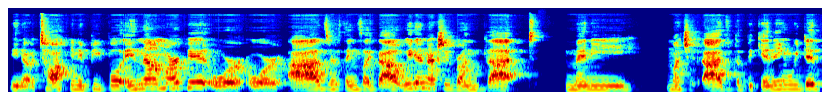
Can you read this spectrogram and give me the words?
you know talking to people in that market or or ads or things like that. We didn't actually run that many much ads at the beginning. We did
